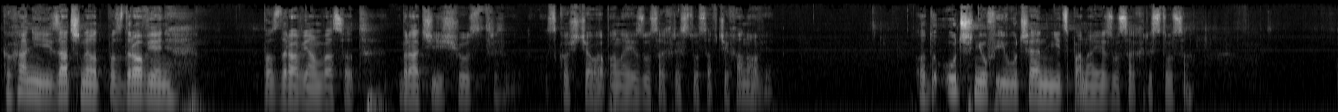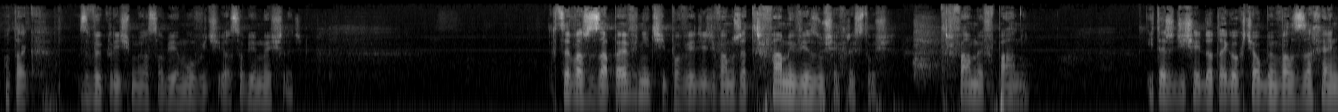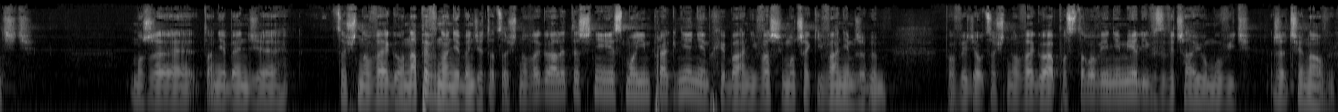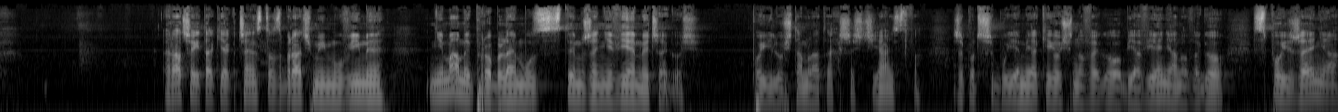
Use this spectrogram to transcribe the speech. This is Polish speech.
Kochani, zacznę od pozdrowień. Pozdrawiam Was od braci i sióstr z Kościoła Pana Jezusa Chrystusa w Ciechanowie. Od uczniów i uczennic Pana Jezusa Chrystusa. O tak zwykliśmy o sobie mówić i o sobie myśleć. Chcę Was zapewnić i powiedzieć Wam, że trwamy w Jezusie Chrystusie. Trwamy w Panu. I też dzisiaj do tego chciałbym Was zachęcić. Może to nie będzie coś nowego. Na pewno nie będzie to coś nowego, ale też nie jest moim pragnieniem chyba, ani waszym oczekiwaniem, żebym powiedział coś nowego. Apostołowie nie mieli w zwyczaju mówić rzeczy nowych. Raczej tak jak często z braćmi mówimy, nie mamy problemu z tym, że nie wiemy czegoś po iluś tam latach chrześcijaństwa, że potrzebujemy jakiegoś nowego objawienia, nowego spojrzenia,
